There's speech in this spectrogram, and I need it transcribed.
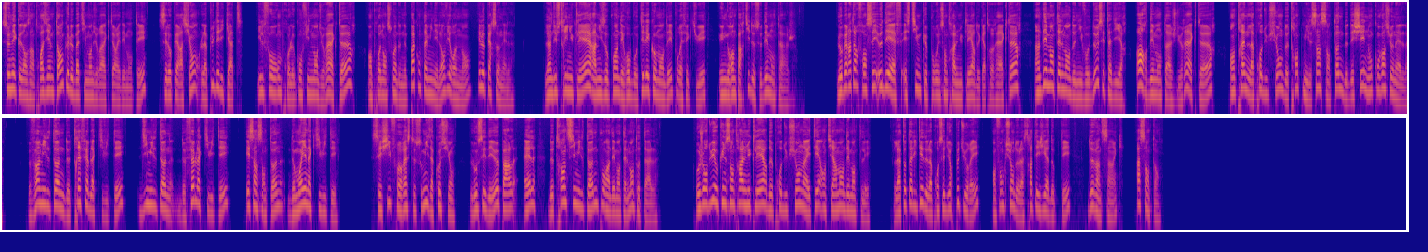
Ce n'est que dans un troisième temps que le bâtiment du réacteur est démonté, c'est l'opération la plus délicate. Il faut rompre le confinement du réacteur en prenant soin de ne pas contaminer l'environnement et le personnel. L'industrie nucléaire a mis au point des robots télécommandés pour effectuer une grande partie de ce démontage. L'opérateur français EDF estime que pour une centrale nucléaire de 4 réacteurs, un démantèlement de niveau 2, c'est-à-dire hors démontage du réacteur, entraîne la production de 30 500 tonnes de déchets non conventionnels, 20 000 tonnes de très faible activité, 10 000 tonnes de faible activité et 500 tonnes de moyenne activité. Ces chiffres restent soumis à caution. L'OCDE parle, elle, de 36 000 tonnes pour un démantèlement total. Aujourd'hui, aucune centrale nucléaire de production n'a été entièrement démantelée. La totalité de la procédure peut durer, en fonction de la stratégie adoptée, de 25 à 100 ans.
